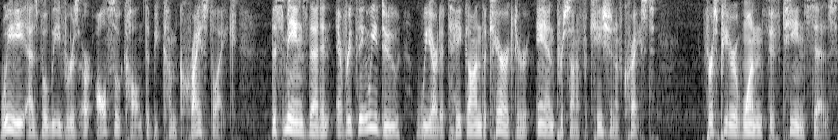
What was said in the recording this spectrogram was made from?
we as believers are also called to become Christ like. This means that in everything we do, we are to take on the character and personification of Christ. 1 Peter 1:15 says,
